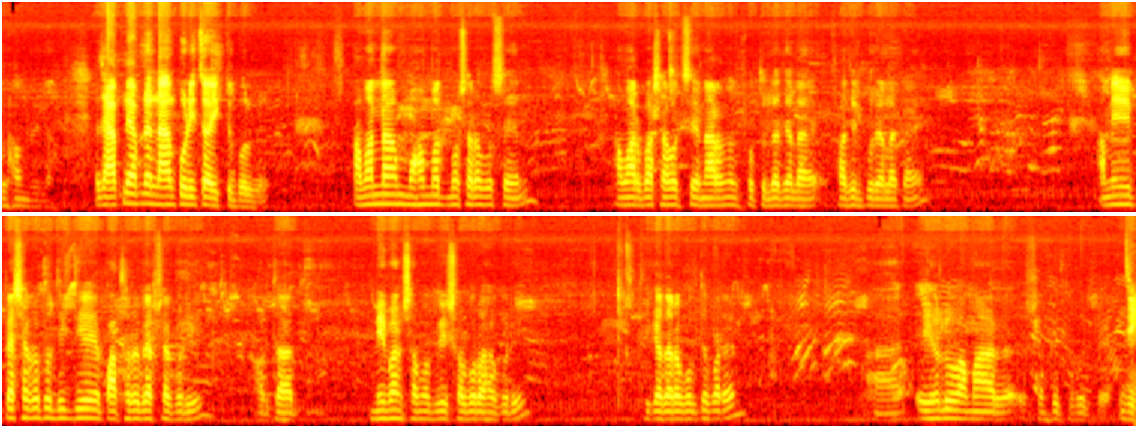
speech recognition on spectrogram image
আলহামদুলিল্লাহ। আচ্ছা আপনি আপনার নাম পরিচয় একটু বলবেন। আমার নাম মোহাম্মদ মোশারফ হোসেন। আমার বাসা হচ্ছে নারায়ণগঞ্জ ফতুল্লা জেলায় ফাজিলপুর এলাকায়। আমি পেশাগত দিক দিয়ে পাথরের ব্যবসা করি অর্থাৎ নির্মাণ সামগ্রী সরবরাহ করি। ঠিকাদারও বলতে পারেন। এই হলো আমার সংক্ষিপ্ত পরিচয়। জি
